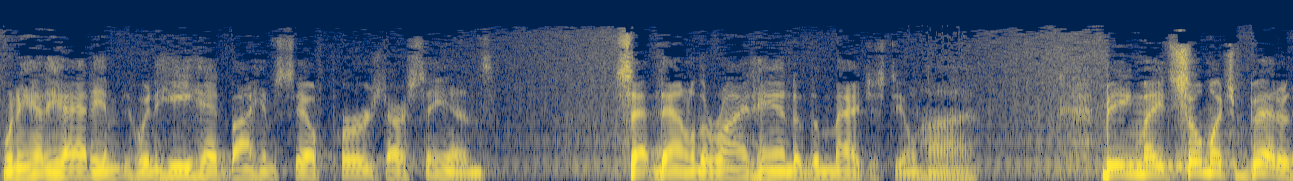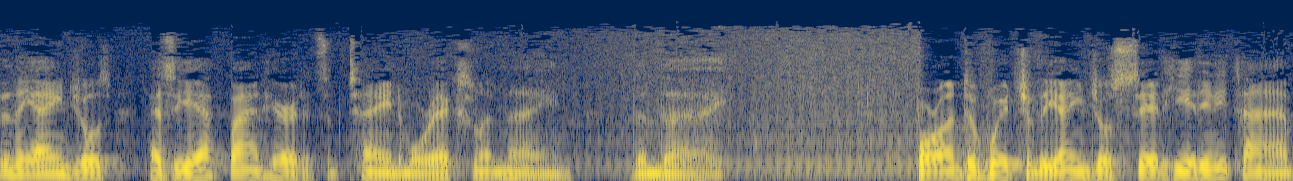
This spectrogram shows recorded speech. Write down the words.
when he had, had him, when he had by himself purged our sins, sat down on the right hand of the majesty on high, being made so much better than the angels as he hath by inheritance obtained a more excellent name than they. For unto which of the angels said he at any time,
